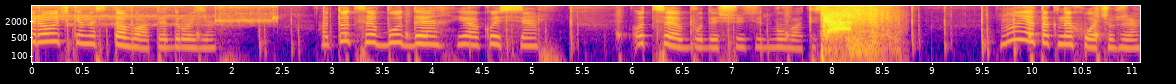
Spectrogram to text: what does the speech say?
вірочки не ставати, друзі. А то це буде якось. е, Оце буде щось відбуватися. Ну, я так не хочу вже,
